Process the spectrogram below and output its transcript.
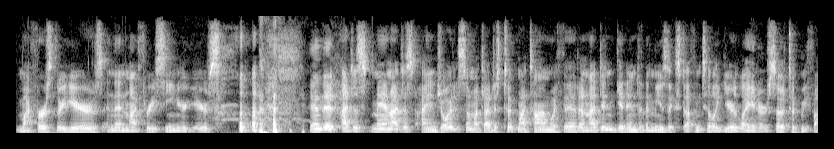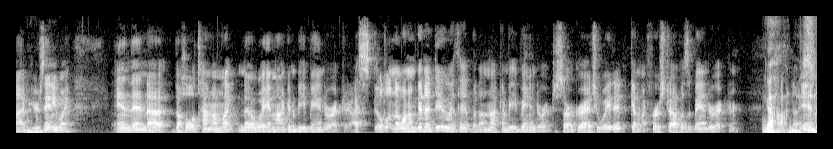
my first three years and then my three senior years. and that I just man, I just I enjoyed it so much. I just took my time with it, and I didn't get into the music stuff until a year later. So it took me 5 years anyway. And then uh, the whole time I'm like, no way am I going to be a band director. I still don't know what I'm going to do with it, but I'm not going to be a band director. So I graduated, got my first job as a band director. Ah, nice. And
